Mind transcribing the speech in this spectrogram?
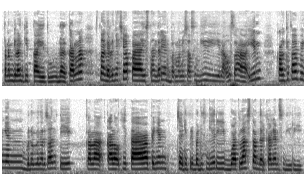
penampilan kita itu. Dan karena standarnya siapa? Ya standar yang dibuat manusia sendiri. Nah usahain kalau kita pengen benar-benar cantik kalau kalau kita pengen jadi pribadi sendiri buatlah standar kalian sendiri.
